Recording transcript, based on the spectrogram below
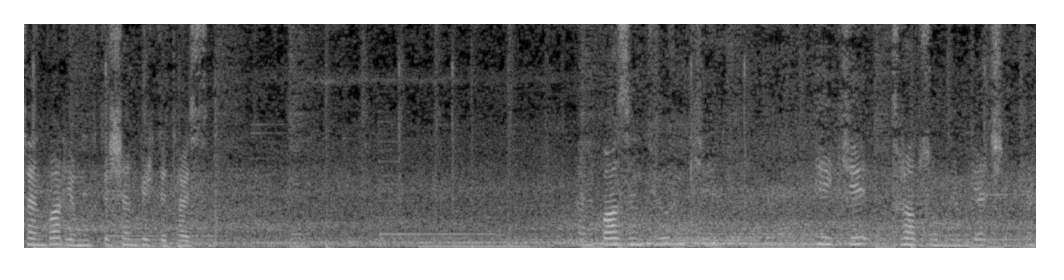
Sen var ya muhteşem bir detaysın. Yani bazen diyorum ki iyi ki Trabzonluyum gerçekten.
